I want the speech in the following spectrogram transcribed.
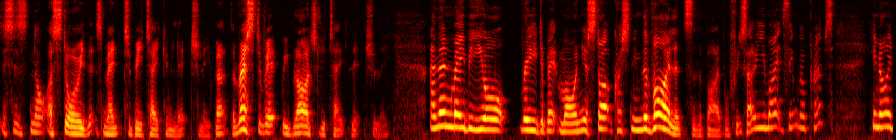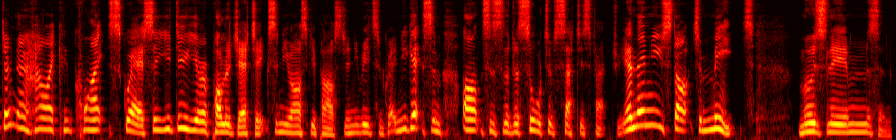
this is not a story that's meant to be taken literally, but the rest of it we largely take literally. And then maybe you'll read a bit more and you start questioning the violence of the Bible. For example, you might think, well, perhaps you know, I don't know how I can quite square. So you do your apologetics and you ask your pastor and you read some, and you get some answers that are sort of satisfactory. And then you start to meet Muslims and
